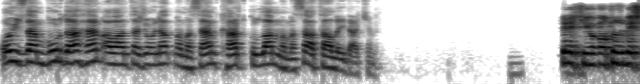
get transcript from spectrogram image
O yüzden burada hem avantaj oynatmaması hem kart kullanmaması hatalıydı hakemin. Peki 35.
